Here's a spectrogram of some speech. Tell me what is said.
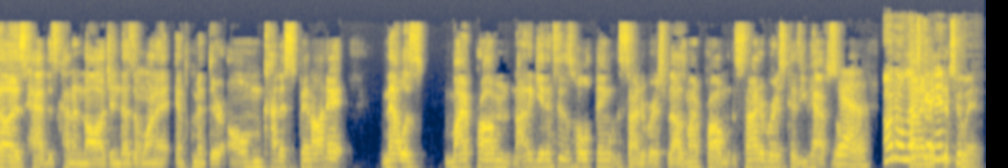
does have this kind of knowledge and doesn't want to implement their own kind of spin on it. And that was my problem. Not to get into this whole thing with the Snyderverse, but that was my problem with the Snyderverse because you have so Yeah. Oh no, let's get make into it.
